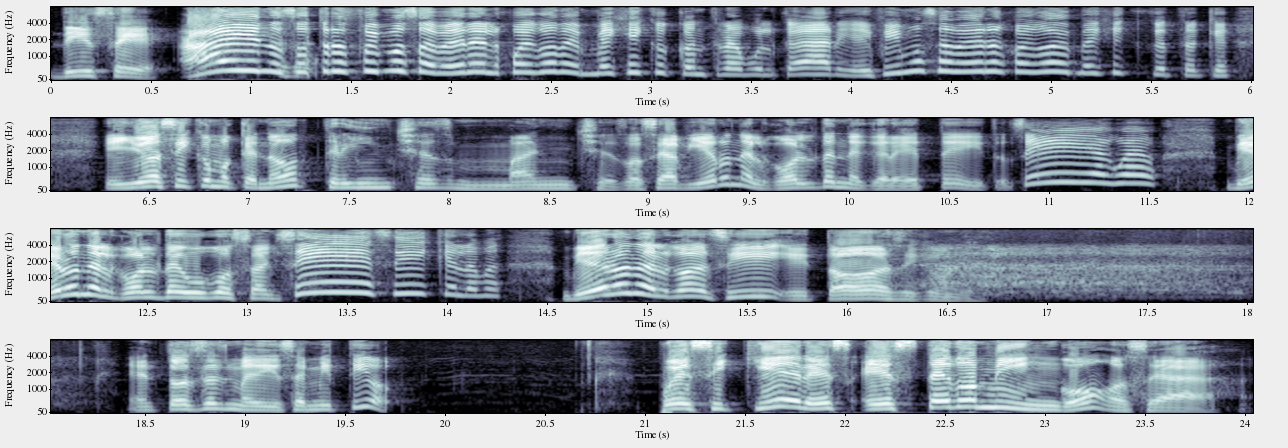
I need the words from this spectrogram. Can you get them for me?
dice, ay, nosotros fuimos a ver el juego de México contra Bulgaria y fuimos a ver el juego de México contra que... Y yo así como que no, trinches manches. O sea, ¿vieron el gol de Negrete? Y sí, huevo. ¿Vieron el gol de Hugo Sánchez? Sí, sí, que la... ¿Vieron el gol? Sí, y todo así como que... Entonces me dice mi tío, pues si quieres, este domingo, o sea,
